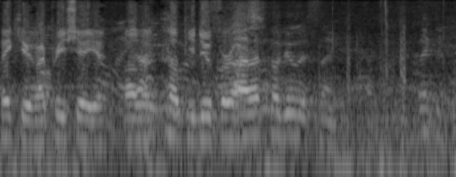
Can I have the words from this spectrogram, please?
Thank you. I appreciate you. All the help you do for All right, us. let's go do this thing. Thank you.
